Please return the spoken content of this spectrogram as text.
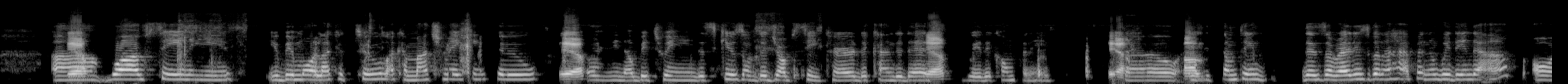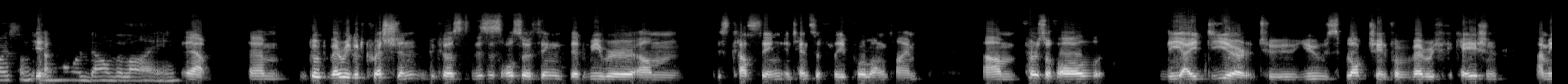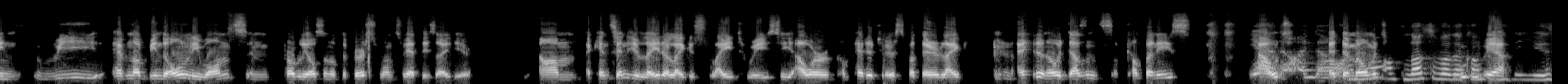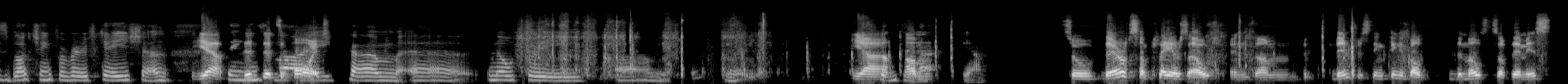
uh, yeah. what I've seen is you'd be more like a tool, like a matchmaking tool. Yeah. Or, you know, between the skills of the job seeker, the candidate, yeah. with the companies. Yeah. So um, is it something that's already is going to happen within the app, or something yeah. more down the line? Yeah. Um, good, very good question, because this is also a thing that we were um, discussing intensively for a long time. Um, first of all, the idea to use blockchain for verification I mean, we have not been the only ones, and probably also not the first ones who had this idea. Um, I can send you later like a slide where you see our competitors, but they're like I don't know dozens of companies yeah, out no, know, at the moment. Lots of other companies yeah. they use blockchain for verification. Yeah, that, that's like, a point. Um, uh, notary. Um, yeah. Um, yeah so there are some players out, and um, the, the, interesting thing about the most of them is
